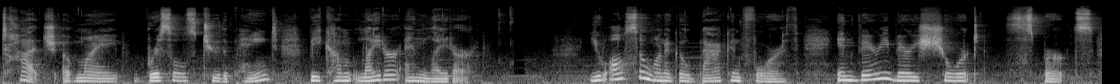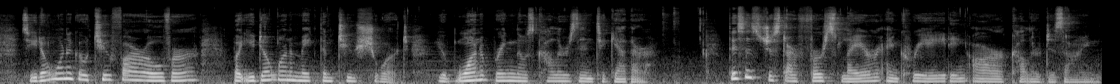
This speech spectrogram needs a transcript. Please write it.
touch of my bristles to the paint become lighter and lighter. You also want to go back and forth in very, very short spurts. So you don't want to go too far over, but you don't want to make them too short. You want to bring those colors in together. This is just our first layer and creating our color design.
